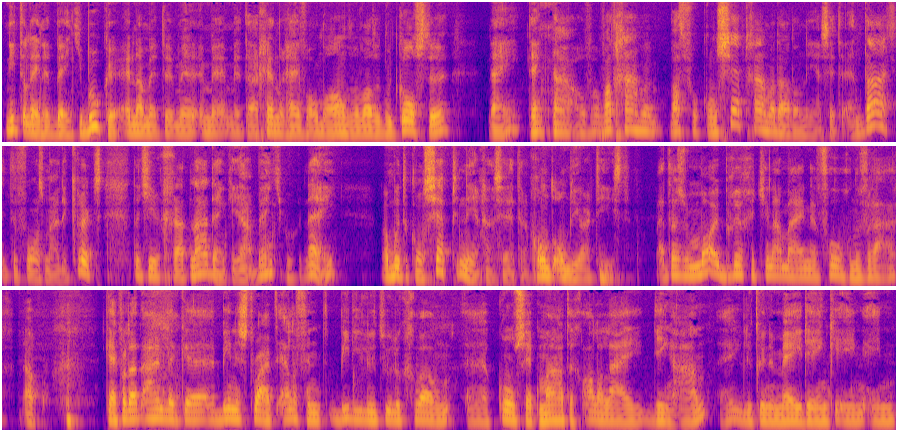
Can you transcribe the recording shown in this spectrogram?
Niet alleen het beentje boeken en dan met de, met, met de agenda even onderhandelen wat het moet kosten... Nee, denk na over wat, gaan we, wat voor concept gaan we daar dan neerzetten. En daar zit er volgens mij de crux. Dat je gaat nadenken, ja, bandje boeken. Nee, we moeten concepten neer gaan zetten rondom die artiest. Maar dat is een mooi bruggetje naar mijn eh, volgende vraag. Oh. Kijk, want uiteindelijk uh, binnen Striped Elephant bieden jullie natuurlijk gewoon uh, conceptmatig allerlei dingen aan. jullie kunnen meedenken in, in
